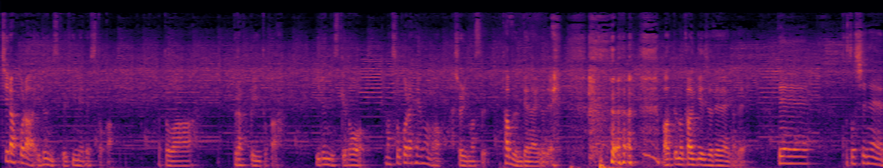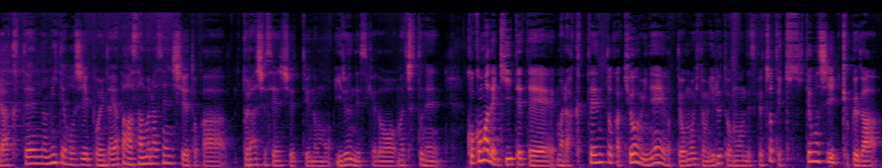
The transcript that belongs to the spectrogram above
ちらほらいるんですけどヒメレスとか。あとはブラックリーとか。いるんですけど、まあ、そこら辺はまあはしょります。多分出ないので。枠の関係者出ないので。で今年ね楽天の見てほしいポイントはやっぱ浅村選手とかブラッシュ選手っていうのもいるんですけど、まあ、ちょっとねここまで聞いてて、まあ、楽天とか興味ねえよって思う人もいると思うんですけどちょっと聴いてほしい曲が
